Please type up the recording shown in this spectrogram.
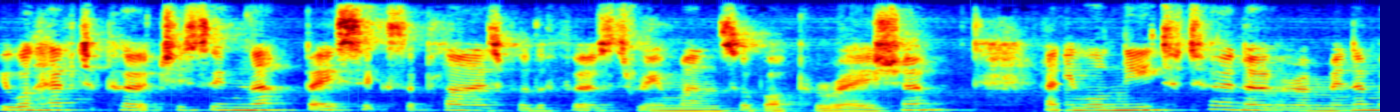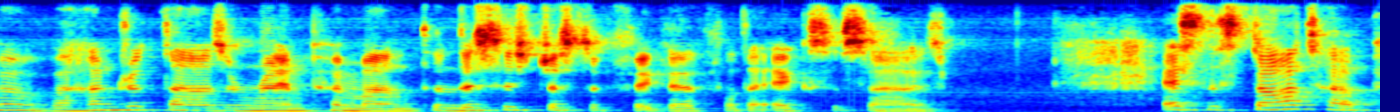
He will have to purchase enough basic supplies for the first three months of operation, and you will need to turn over a minimum of 100,000 Rand per month, and this is just a figure for the exercise. As the startup,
